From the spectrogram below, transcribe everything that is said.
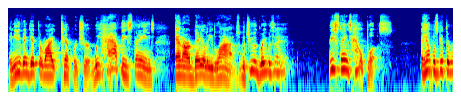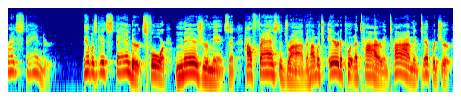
and even get the right temperature. We have these things in our daily lives. Would you agree with that? These things help us. They help us get the right standard. They help us get standards for measurements and how fast to drive and how much air to put in a tire and time and temperature.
